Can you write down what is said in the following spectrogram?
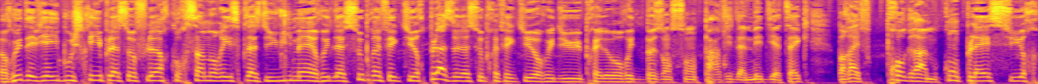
Rue des Vieilles Boucheries, place aux Fleurs, cours Saint-Maurice, place du 8 mai, rue de la Sous-Préfecture, place de la Sous-Préfecture, rue du Prélat, rue de Besançon, parvis de la Médiathèque. Bref, programme complet sur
